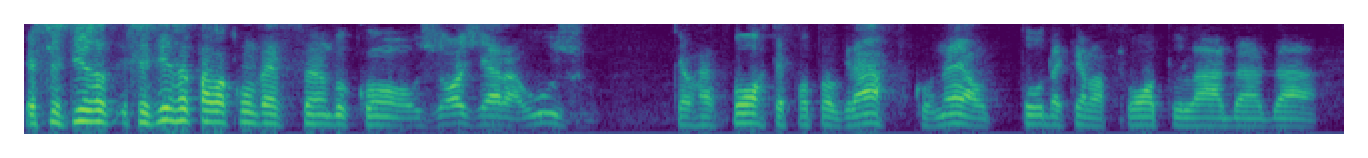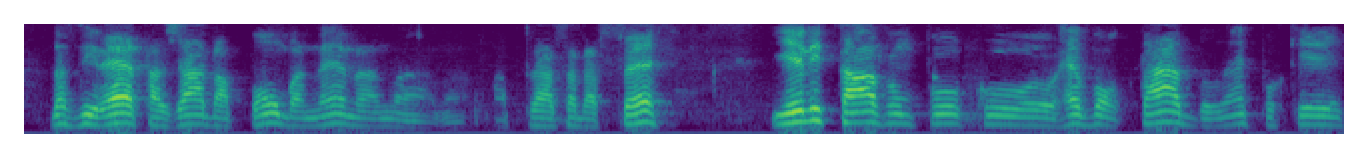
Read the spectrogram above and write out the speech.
Esses dias, esses dias eu estava conversando com o Jorge Araújo, que é um repórter fotográfico, né? Autor daquela foto lá da, da das diretas já da pomba, né? Na, na, na Praça da Sé. E ele estava um pouco revoltado, né? Porque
